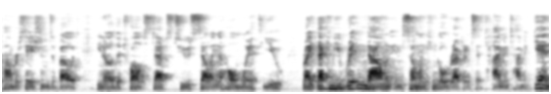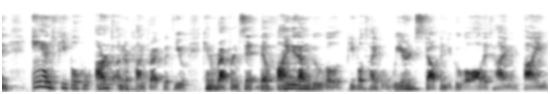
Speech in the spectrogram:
conversations about, you know, the 12 steps to selling a home with you right? That can be written down and someone can go reference it time and time again. And people who aren't under contract with you can reference it. They'll find it on Google. People type weird stuff into Google all the time and find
